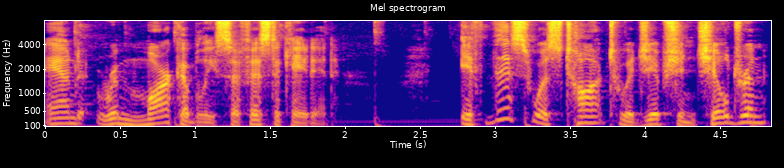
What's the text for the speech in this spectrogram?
and remarkably sophisticated. If this was taught to Egyptian children,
